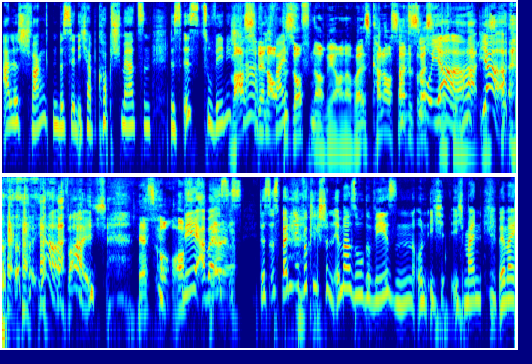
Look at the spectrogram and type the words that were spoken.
alles schwankt ein bisschen, ich habe Kopfschmerzen. Das ist zu wenig Warst Schlaf. du denn auch weiß, besoffen, Ariana? Weil es kann auch sein, Ach dass so, Rest ja, ja, ja, war ich. Ist auch oft. Nee, aber ja, es ja. ist, das ist bei mir wirklich schon immer so gewesen. Und ich, ich meine, wenn man,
